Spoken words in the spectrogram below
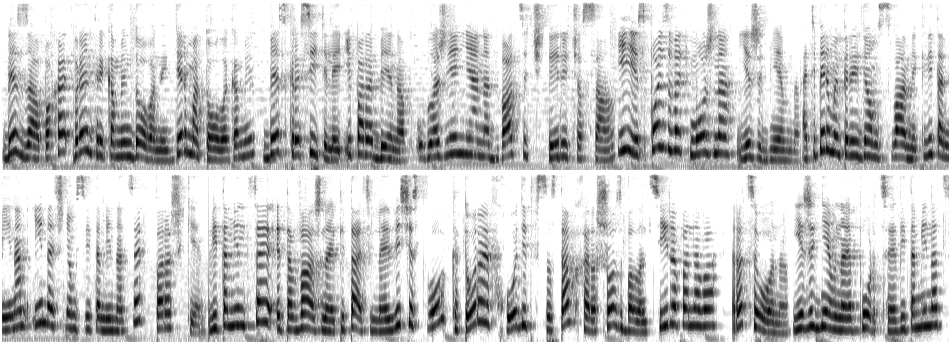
Без запаха, бренд рекомендованный дерматологами, без красителей и парабенов, увлажнение на 24 часа и использовать можно ежедневно. А теперь мы перейдем с вами к витаминам и начнем с витамина С в порошке. Витамин С это важное питательное вещество, которое входит в состав хорошо сбалансированного рациона. Ежедневная порция витамина С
